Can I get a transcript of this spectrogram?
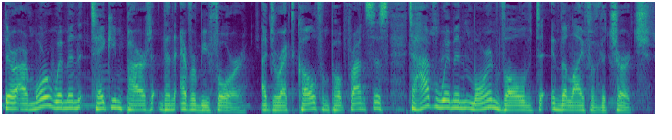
there are more women taking part than ever before. A direct call from Pope Francis to have women more involved in the life of the Church.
